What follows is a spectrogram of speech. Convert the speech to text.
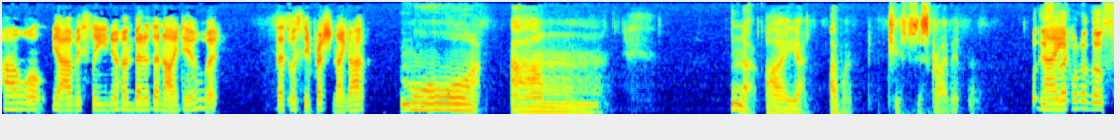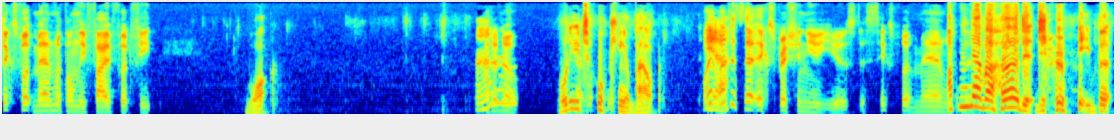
Uh, well, yeah, obviously you knew him better than I do, but that was the impression I got. More, um, no, I, uh, I won't choose to describe it. Well, Is he like one of those six foot men with only five foot feet? What? I don't know. What are you Uh, talking about? What, Yeah. what is that expression you use? The six foot man. I've the- never heard it, Jeremy, but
